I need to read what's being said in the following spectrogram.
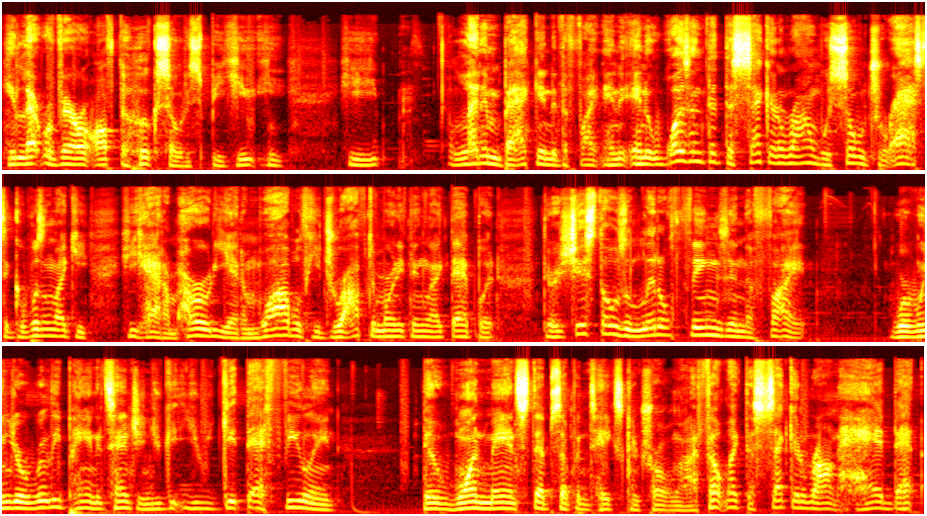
he let Rivera off the hook, so to speak. He he he let him back into the fight. And, and it wasn't that the second round was so drastic. It wasn't like he he had him hurt, he had him wobbled, he dropped him or anything like that. But there's just those little things in the fight where when you're really paying attention, you get you get that feeling that one man steps up and takes control. And I felt like the second round had that.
